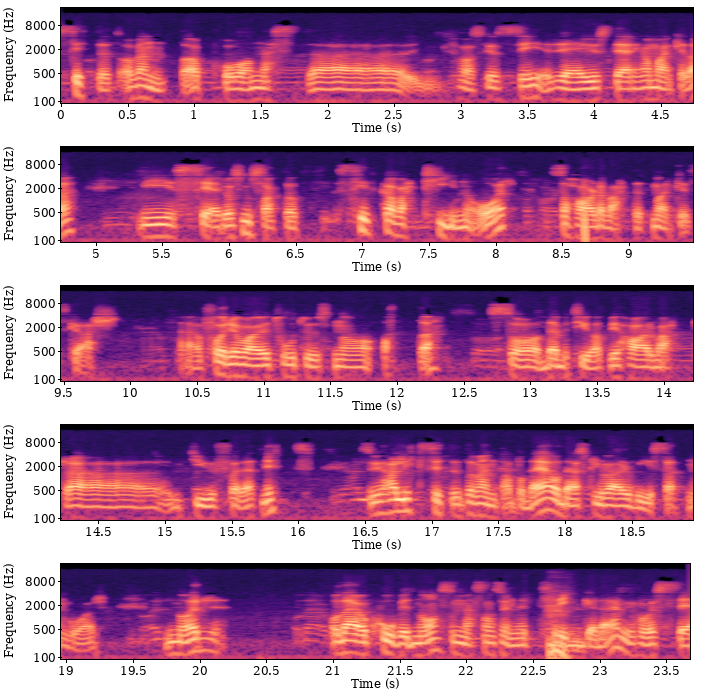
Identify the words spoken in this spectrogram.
sittet og venta på neste hva skal jeg si, rejustering av markedet. Vi ser jo som sagt at ca. hvert tiende år så har det vært et markedskrasj. Eh, forrige var jo 2008, så det betyr at vi har vært uh, due for et nytt. Så vi har litt sittet og venta på det, og det skulle være resetten vår. Når og det er jo covid nå som mest sannsynlig trigger det. Vi får jo se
